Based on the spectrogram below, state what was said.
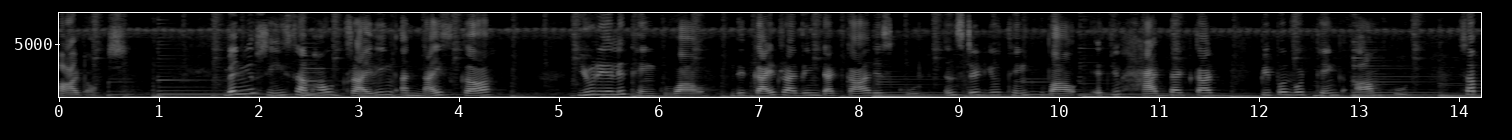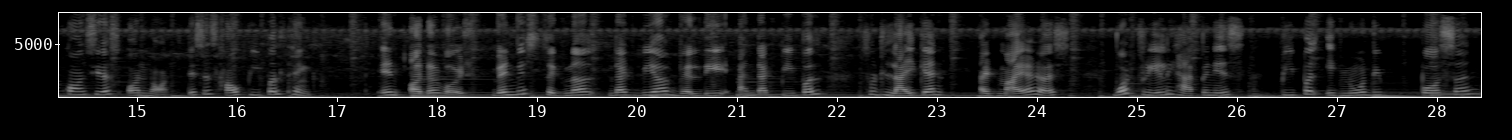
paradox. When you see somehow driving a nice car, you really think, wow, the guy driving that car is cool. Instead, you think, wow, if you had that car, people would think I'm cool subconscious or not. This is how people think. In other words, when we signal that we are wealthy and that people should like and admire us, what really happens is people ignore the person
